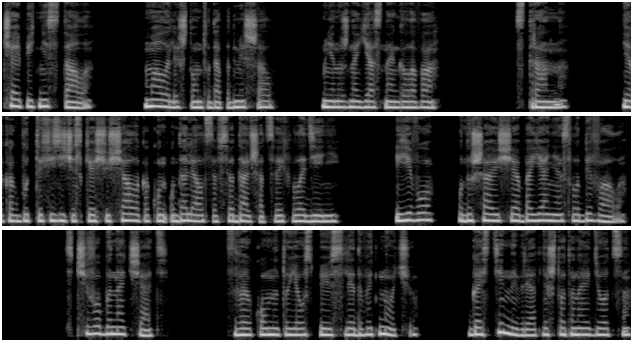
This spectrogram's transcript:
Чай пить не стала. Мало ли, что он туда подмешал. Мне нужна ясная голова. Странно. Я как будто физически ощущала, как он удалялся все дальше от своих владений. И его Удушающее обаяние ослабевало. С чего бы начать? Свою комнату я успею исследовать ночью. В гостиной вряд ли что-то найдется.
